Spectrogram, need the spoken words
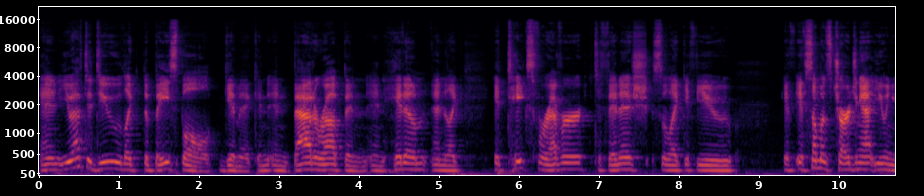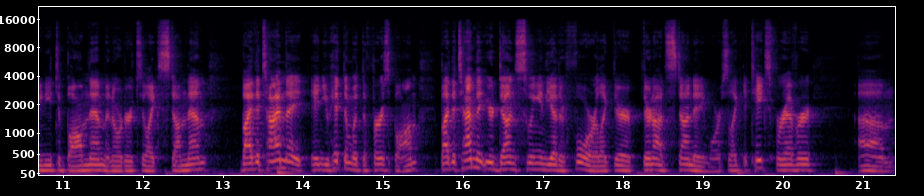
and you have to do like the baseball gimmick and, and batter up and, and hit him and like it takes forever to finish so like if you if, if someone's charging at you and you need to bomb them in order to like stun them by the time that and you hit them with the first bomb, by the time that you're done swinging the other four, like they're they're not stunned anymore. So like it takes forever. Um,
